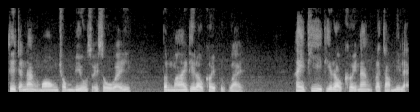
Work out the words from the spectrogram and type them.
ที่จะนั่งมองชมวิวสวยๆ ต้นไม้ที่เราเคยปลูกไว้ ให้ที่ที่เราเคยนั่งประจำนี่แหละ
